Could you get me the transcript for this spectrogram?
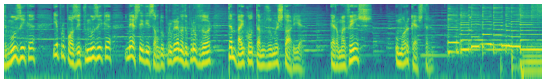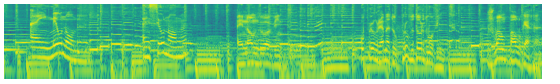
de música. E a propósito de música, nesta edição do programa do provedor também contamos uma história. Era uma vez uma orquestra. Em meu nome. Em seu nome. Em nome do ouvinte. O programa do provedor do ouvinte. João Paulo Guerra.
